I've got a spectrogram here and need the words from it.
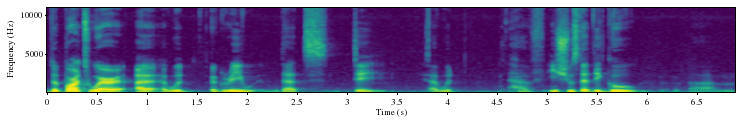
the part where I, I, would agree that they, I would have issues that they go um,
